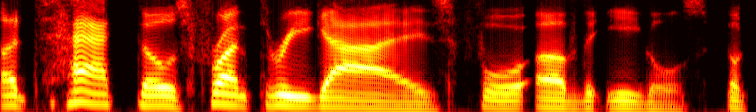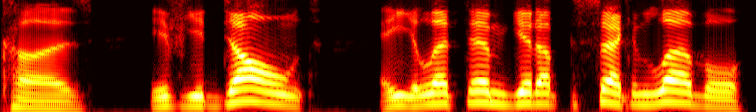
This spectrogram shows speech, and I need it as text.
attack those front three guys for of the Eagles because if you don't and you let them get up the second level,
